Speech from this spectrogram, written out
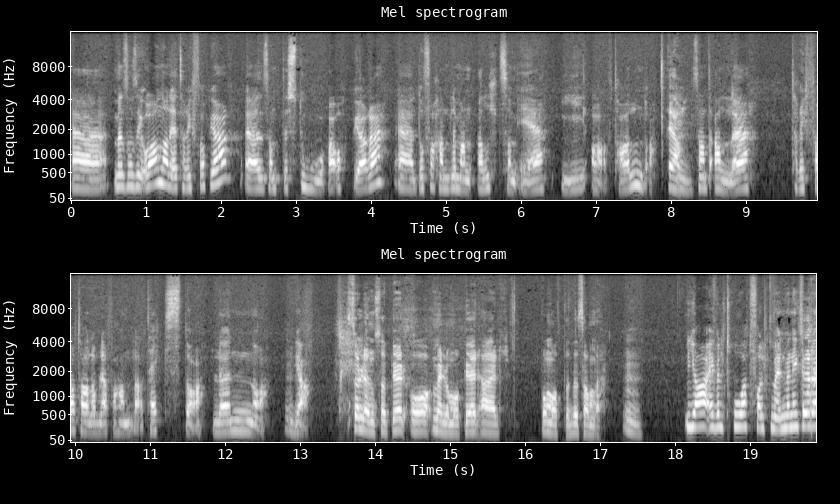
Eh, men sånn som i år, når det er tariffoppgjør, sånn, det store oppgjøret, eh, da forhandler man alt som er i avtalen. Da. Ja. Sant, alle tariffavtaler blir forhandla. Tekst og lønn og ja. Så lønnsoppgjør og mellomoppgjør er på en måte det samme. Ja, jeg vil tro at folk mener Men jeg tror det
